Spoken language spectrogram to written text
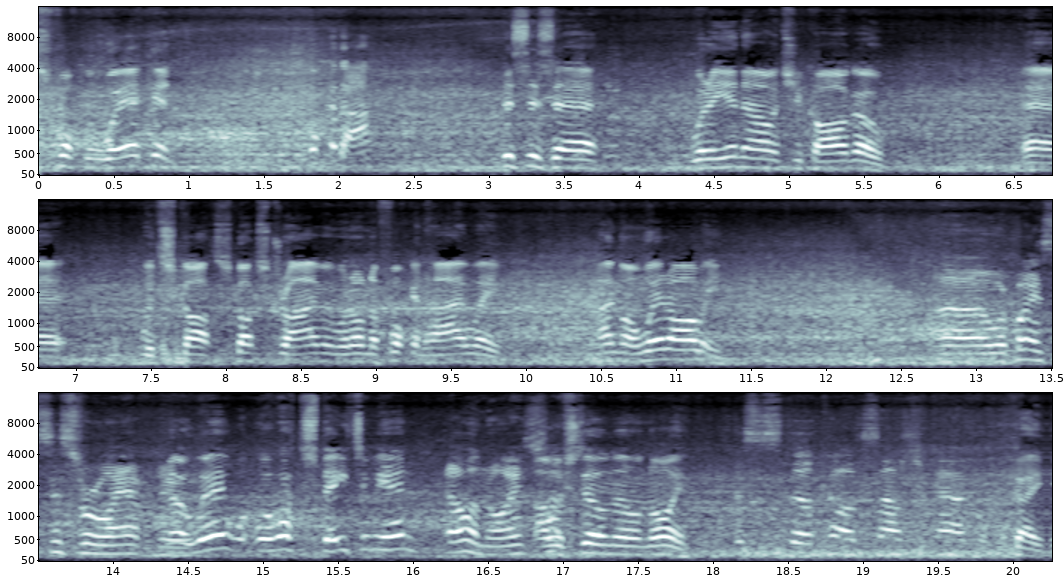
It's fucking working. Look at that. This is uh, we're here now in Chicago uh, with Scott. Scott's driving. We're on the fucking highway. Hang on, where are we? Uh, we're by Cicero Avenue, No, where? What, what state are we in? Illinois. Oh, we're still in Illinois. this is still called South Chicago. Okay.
